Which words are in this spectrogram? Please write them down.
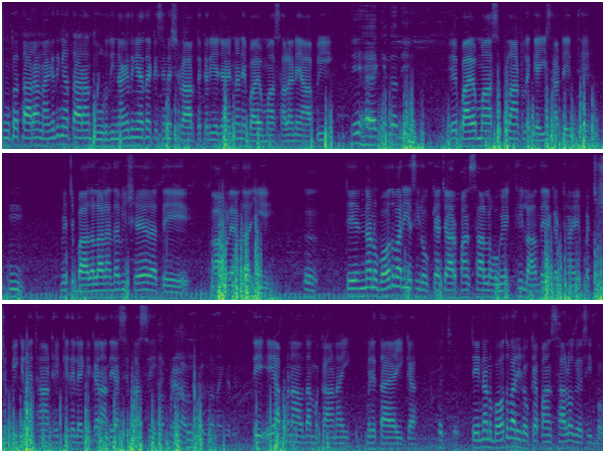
ਉਹ ਤਾਂ ਤਾਰਾਂ ਲੰਘਦੀਆਂ ਤਾਰਾਂ ਦੂਰ ਦੀ ਲੰਘਦੀਆਂ ਤਾਂ ਕਿਸੇ ਨੇ ਸ਼ਰਾਰਤ ਕਰੀ ਜਾਂ ਇਹਨਾਂ ਨੇ ਬਾਇਓਮਾਸ ਵਾਲਿਆਂ ਨੇ ਆਪ ਹੀ। ਇਹ ਹੈ ਕਿੰਨਾ ਦੀ? ਇਹ ਬਾਇਓਮਾਸ ਪਲਾਂਟ ਲੱਗਿਆ ਜੀ ਸਾਡੇ ਇੱਥੇ। ਹੂੰ। ਵਿੱਚ ਬਾਦਲ ਵਾਲਿਆਂ ਦਾ ਵੀ ਸ਼ਹਿਰ ਹੈ ਤੇ ਆਵਲਿਆਂ ਦਾ ਜੀ ਇਹ। ਹਾਂ। ਤੇ ਇਹਨਾਂ ਨੂੰ ਬਹੁਤ ਵਾਰੀ ਅਸੀਂ ਰੋਕਿਆ 4-5 ਸਾਲ ਹੋ ਗਏ ਇੱਥੇ ਹੀ ਲਾਉਂਦੇ ਆ ਇਕੱਠਾ ਇਹ 25-26 ਕਿੱਲੇ ਥਾਂ ਠੇਕੇ ਤੇ ਲੈ ਕੇ ਘਰਾਂ ਦੇ ਆਸੇ-ਪਾਸੇ। ਤੇ ਇਹ ਆਪਣਾ ਆ ਜੀ ਮੇਰੇ ਤਾਇਆ ਜੀ ਕਾ। ਅੱਛਾ ਤੇ ਇਹਨਾਂ ਨੂੰ ਬਹੁਤ ਵਾਰੀ ਰੋਕਿਆ 5 ਸਾਲ ਹੋ ਗਏ ਅਸੀਂ ਬ-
